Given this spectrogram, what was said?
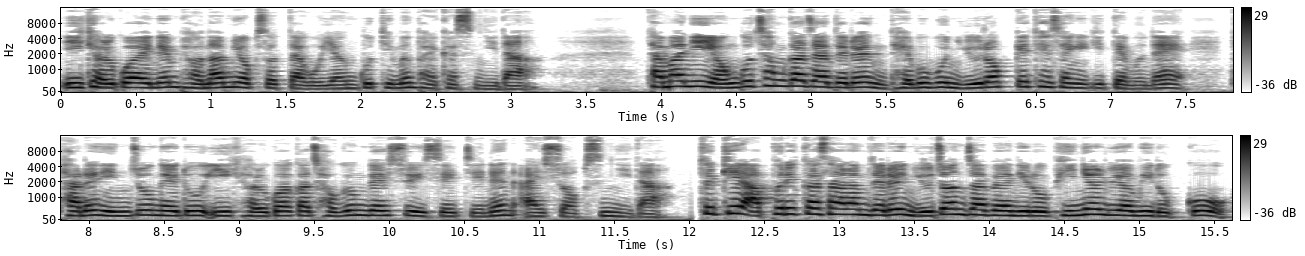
이 결과에는 변함이 없었다고 연구팀은 밝혔습니다. 다만 이 연구 참가자들은 대부분 유럽계 태생이기 때문에 다른 인종에도 이 결과가 적용될 수 있을지는 알 수 없습니다. 특히 아프리카 사람들은 유전자 변이로 빈혈 위험이 높고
